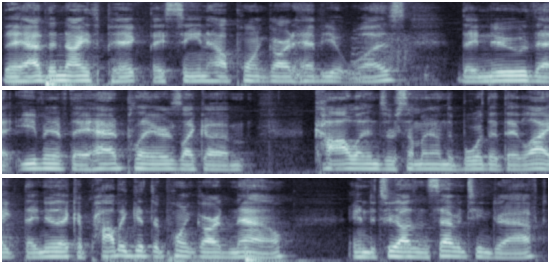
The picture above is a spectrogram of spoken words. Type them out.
They had the ninth pick. They seen how point guard heavy it was. They knew that even if they had players like um, Collins or somebody on the board that they liked, they knew they could probably get their point guard now in the 2017 draft.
